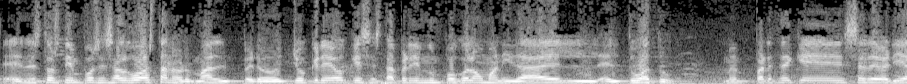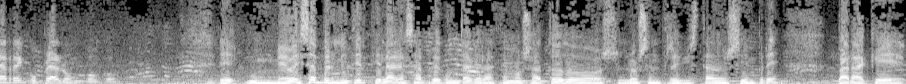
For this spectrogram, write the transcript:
En estos tiempos es algo hasta normal, pero yo creo que se está perdiendo un poco la humanidad el, el tú a tú. Me parece que se debería recuperar un poco. Eh, ¿Me vais a permitir que le haga esa pregunta que le hacemos a todos los entrevistados siempre para que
